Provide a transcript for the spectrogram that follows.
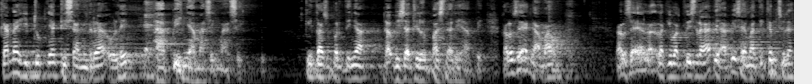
karena hidupnya disandra oleh HP-nya masing-masing. Kita sepertinya tidak bisa dilepas dari HP. Kalau saya nggak mau, kalau saya lagi waktu istirahat ya HP saya matikan sudah.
